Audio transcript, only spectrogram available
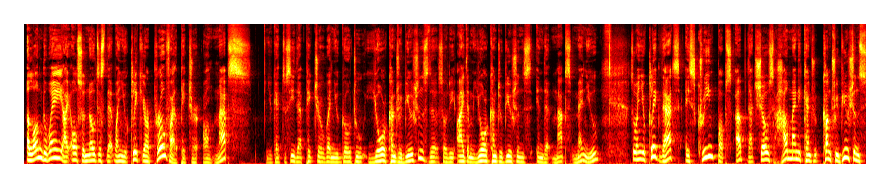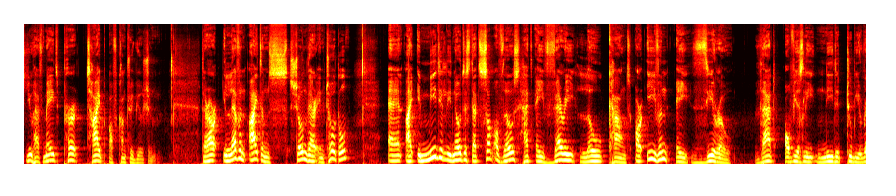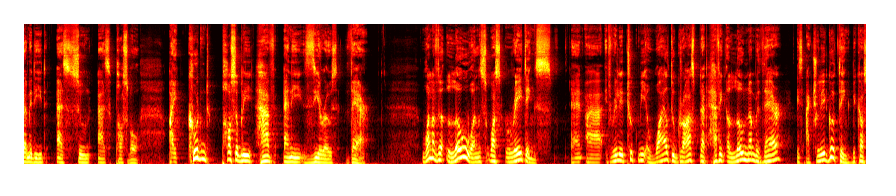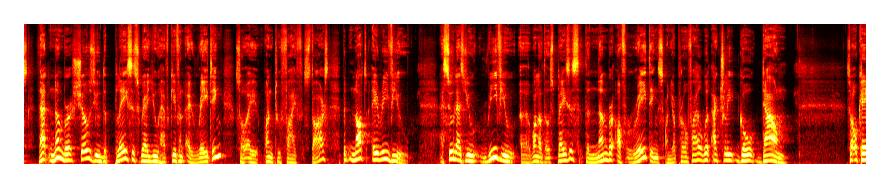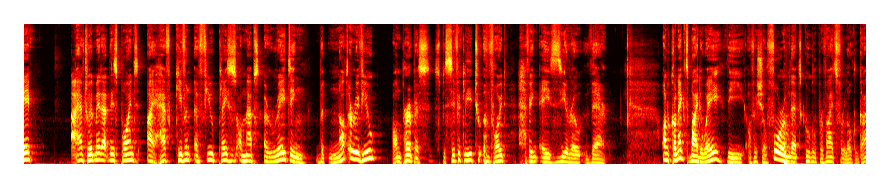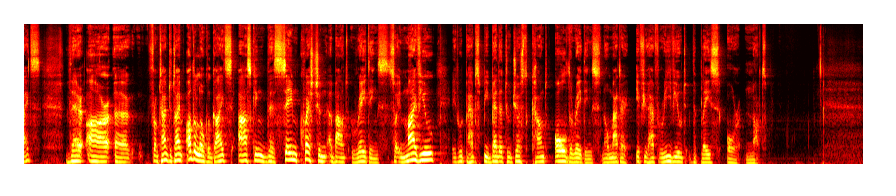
Along the way, I also noticed that when you click your profile picture on Maps, you get to see that picture when you go to Your Contributions, the, so the item Your Contributions in the Maps menu. So when you click that, a screen pops up that shows how many contributions you have made per type of contribution. There are 11 items shown there in total, and I immediately noticed that some of those had a very low count or even a zero. That obviously needed to be remedied as soon as possible. I couldn't possibly have any zeros there. One of the low ones was ratings, and uh, it really took me a while to grasp that having a low number there is actually a good thing because that number shows you the places where you have given a rating, so a 1 to 5 stars, but not a review. As soon as you review uh, one of those places, the number of ratings on your profile will actually go down. So, okay, I have to admit at this point, I have given a few places on maps a rating, but not a review on purpose, specifically to avoid having a zero there. On Connect, by the way, the official forum that Google provides for local guides, there are uh, from time to time other local guides asking the same question about ratings. So, in my view, it would perhaps be better to just count all the ratings, no matter if you have reviewed the place or not.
